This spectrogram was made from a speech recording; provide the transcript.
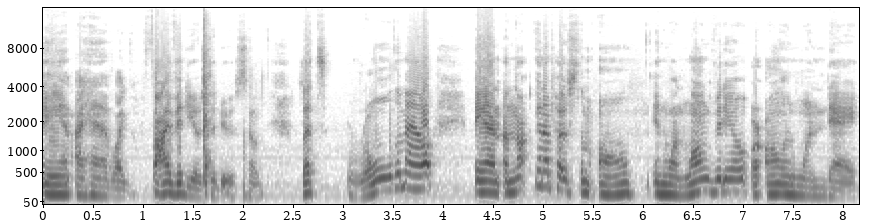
and I have like five videos to do. So let's roll them out. And I'm not going to post them all in one long video or all in one day.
